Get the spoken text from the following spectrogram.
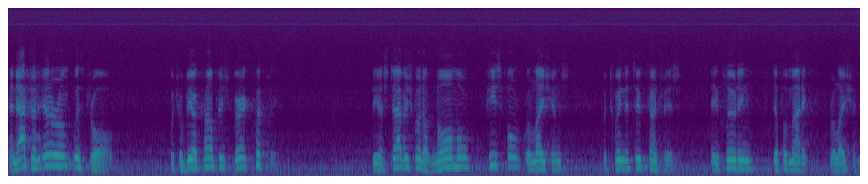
And after an interim withdrawal, which will be accomplished very quickly, the establishment of normal, peaceful relations between the two countries, including diplomatic relations.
